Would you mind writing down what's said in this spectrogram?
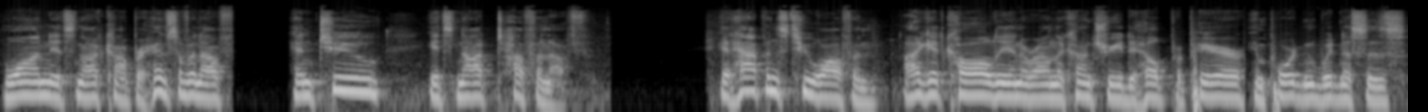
One, it's not comprehensive enough, and two, it's not tough enough. It happens too often. I get called in around the country to help prepare important witnesses.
